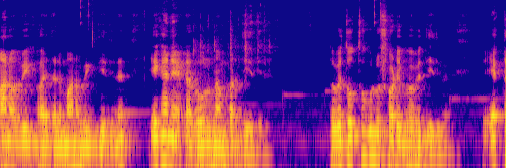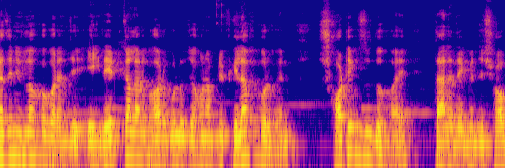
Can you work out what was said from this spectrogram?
মানবিক হয়, তাহলে মানবিক দিয়ে দিলেন। এখানে একটা রোল নাম্বার দিয়ে দিলেন। তবে তথ্যগুলো সঠিকভাবে দিয়ে দিবেন। একটা জিনিস লক্ষ্য করেন যে এই রেড কালার ঘরগুলো যখন আপনি ফিল আপ করবেন, সঠিক যদি হয়, তাহলে দেখবেন যে সব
